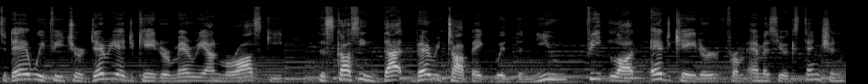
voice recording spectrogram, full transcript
Today, we feature dairy educator Marianne Morosky discussing that very topic with the new feedlot educator from MSU Extension,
